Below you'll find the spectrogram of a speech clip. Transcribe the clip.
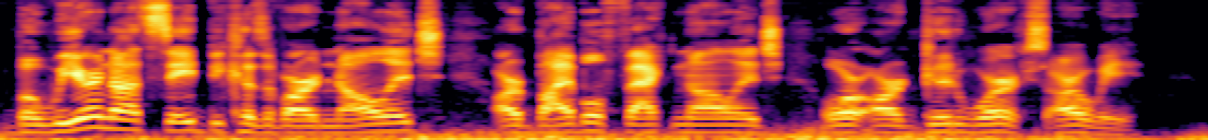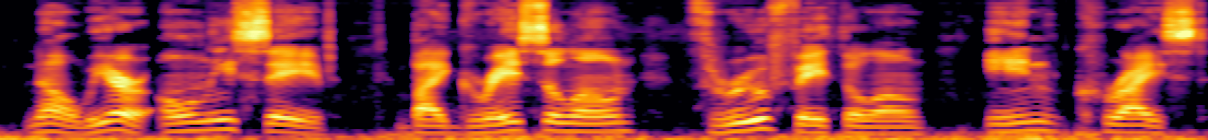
But we are not saved because of our knowledge, our Bible fact knowledge, or our good works, are we? No, we are only saved by grace alone, through faith alone, in Christ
